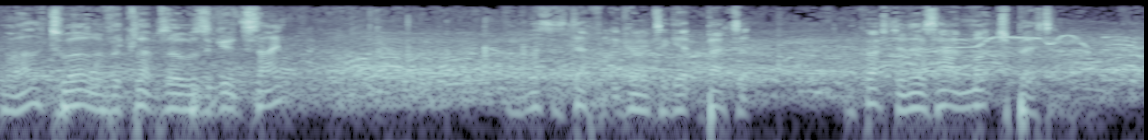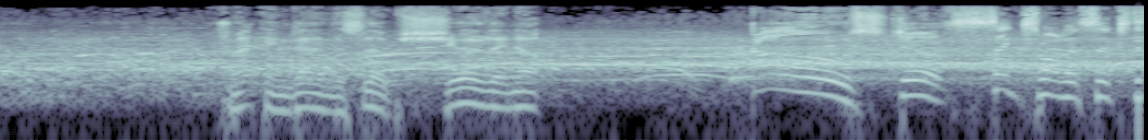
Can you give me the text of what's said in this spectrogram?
Well, 12 of the club's always a good sign. Well, this is definitely going to get better. The question is how much better. Tracking down the slope, surely not. Oh, Stewart Cink's one at 16.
